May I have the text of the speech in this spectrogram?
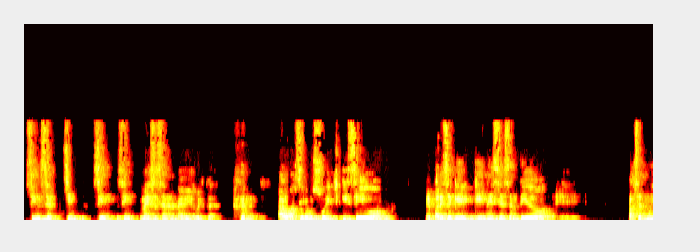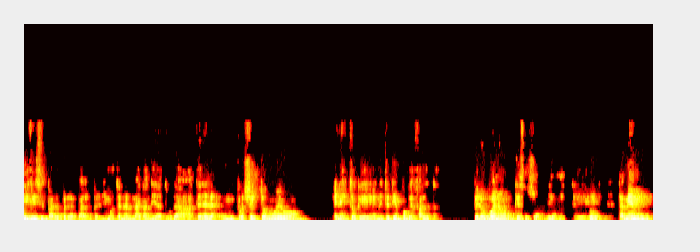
sin, sin, sin, meses en el medio, ¿viste? Hago así un switch y sigo. Me parece que, en ese sentido eh, va a ser muy difícil para, el peronismo tener una candidatura, tener un proyecto nuevo en esto que, en este tiempo que falta. Pero bueno, qué sé yo, este, también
